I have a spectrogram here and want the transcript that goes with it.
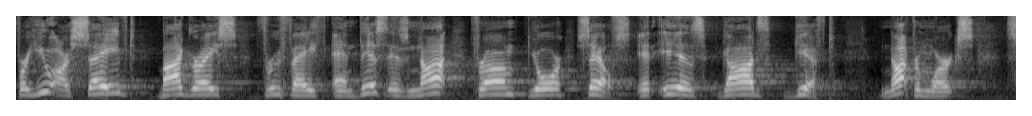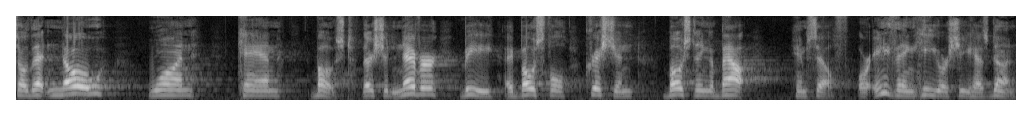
For you are saved by grace through faith, and this is not from yourselves. It is God's gift, not from works, so that no one can boast. There should never be a boastful Christian boasting about himself or anything he or she has done.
